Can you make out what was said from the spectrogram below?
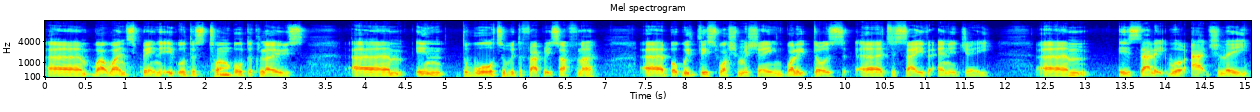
Um, well, it won't spin, it will just tumble the clothes um, in the water with the fabric softener. Uh, but with this washing machine, what it does uh, to save energy, um, is that it will actually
